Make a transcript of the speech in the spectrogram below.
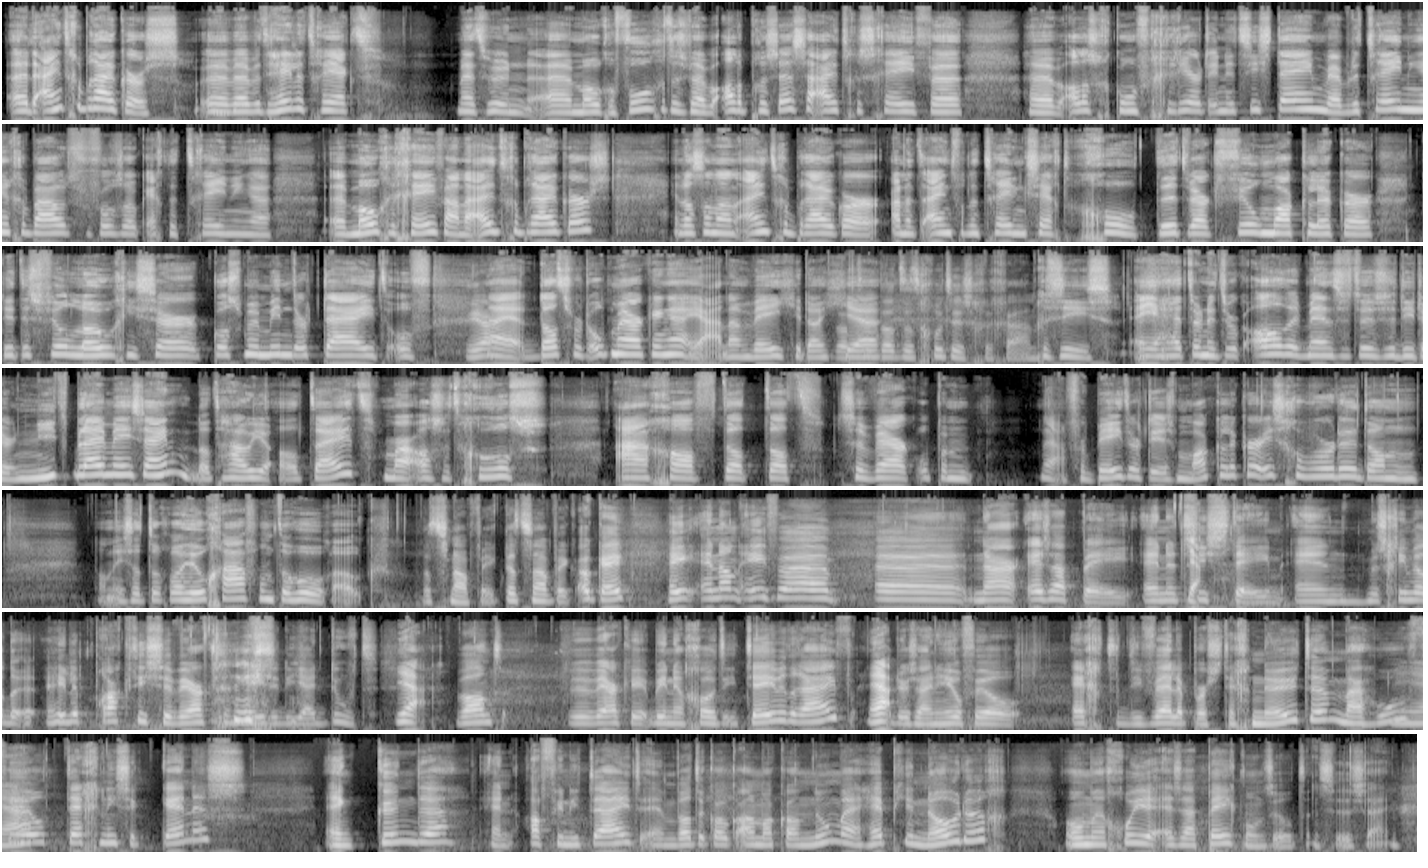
Eh, de eindgebruikers. Mhm. we hebben het hele traject met hun eh, mogen volgen. Dus we hebben alle processen uitgeschreven. Eh, we hebben alles geconfigureerd in het systeem. We hebben de trainingen gebouwd. Vervolgens ook echt de trainingen eh, mogen geven aan de eindgebruikers. En als dan een eindgebruiker aan het eind van de training zegt... Goh, dit werkt veel makkelijker. Dit is veel logischer. Kost me minder tijd. Of Ja, nou ja, dat soort opmerkingen. Ja, dan weet je dat, dat, je... dat het goed is gegaan. Precies. En Dus je hebt er natuurlijk altijd mensen tussen die er niet blij mee zijn. Dat hou je altijd. Maar als het gros aangaf dat, dat zijn werk op een nou ja, verbeterd is, makkelijker is geworden, dan, dan is dat toch wel heel gaaf om te horen ook. Dat snap ik, dat snap ik. Oké, hey, en dan even eh, naar SAP en het Ja. systeem. En misschien wel de hele praktische werkzaamheden die jij doet. Ja, Want we werken binnen een groot IT-bedrijf. Ja. Er zijn heel veel echte developers, techneuten. Maar hoeveel technische kennis en kunde en affiniteit en wat ik ook allemaal kan noemen, heb je nodig om een goede SAP-consultant te zijn?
